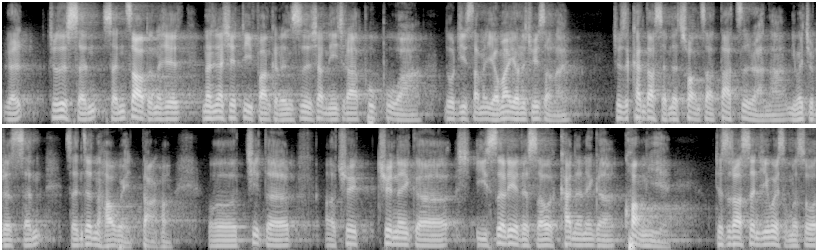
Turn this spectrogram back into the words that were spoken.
人就是神神造的那些那那些地方，可能是像尼加拉瀑布啊，落基上面有吗？有的举手来。就是看到神的创造，大自然啊，你会觉得神神真的好伟大哈。我记得呃去去那个以色列的时候看的那个旷野，就知道圣经为什么说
